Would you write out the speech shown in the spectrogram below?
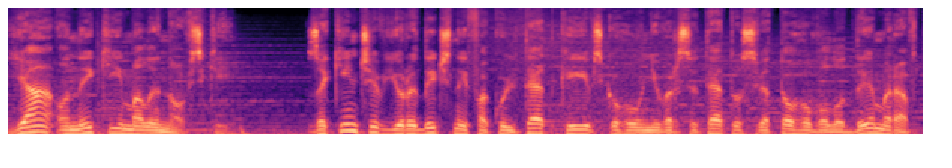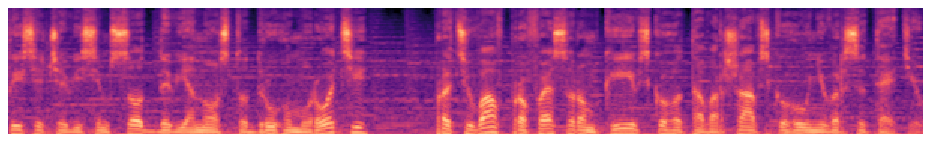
Я Оникій Малиновський. Закінчив юридичний факультет Київського університету святого Володимира в 1892 році, працював професором Київського та Варшавського університетів,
